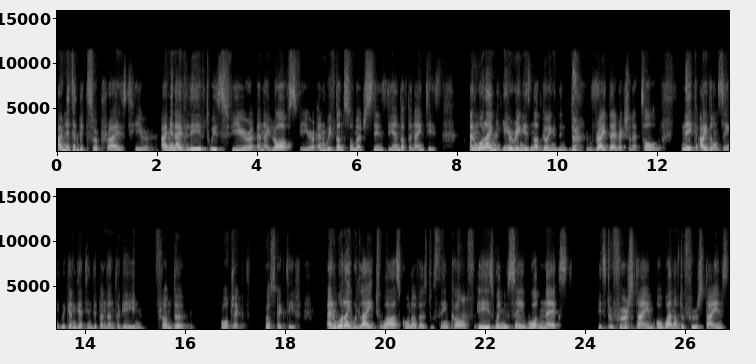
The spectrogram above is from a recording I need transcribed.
I'm a little bit surprised here. I mean, I've lived with Sphere and I love Sphere and we've done so much since the end of the nineties. And what I'm hearing is not going in the right direction at all. Nick, I don't think we can get independent again from the project perspective. And what I would like to ask all of us to think of is when you say what next, it's the first time or one of the first times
